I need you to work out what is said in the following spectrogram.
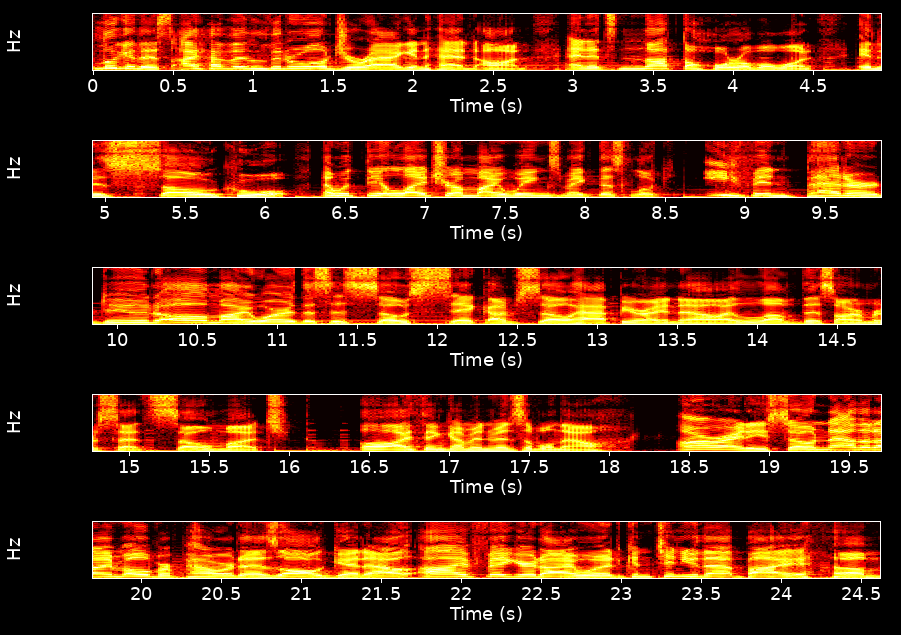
Look at this. I have a literal dragon head on, and it's not the horrible one. It is so cool. And with the elytra, my wings make this look even better, dude. Oh my word, this is so sick. I'm so happy right now. I love this armor set so much. Oh, I think I'm invincible now. Alrighty, so now that I'm overpowered as all get out, I figured I would continue that by, um,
